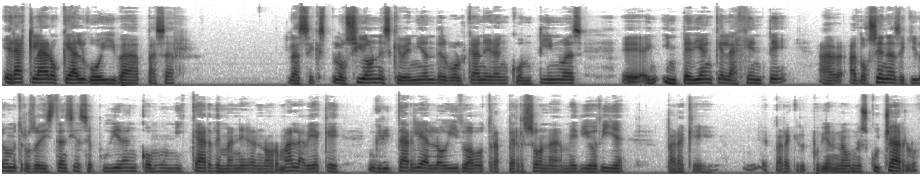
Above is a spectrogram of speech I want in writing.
Era claro que algo iba a pasar. Las explosiones que venían del volcán eran continuas, eh, impedían que la gente a, docenas de kilómetros de distancia se pudieran comunicar de manera normal. Había que gritarle al oído a otra persona a mediodía para que, para que pudieran aún escucharlo.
